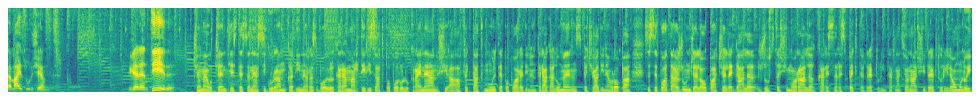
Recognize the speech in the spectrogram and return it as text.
É mais urgente garantir cel mai urgent este să ne asigurăm că din războiul care a martirizat poporul ucrainean și a afectat multe popoare din întreaga lume, în special din Europa, să se poată ajunge la o pace legală, justă și morală, care să respecte dreptul internațional și drepturile omului,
